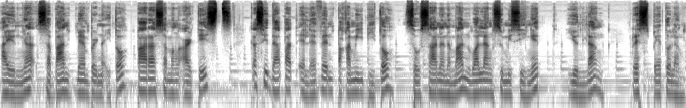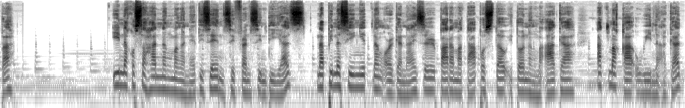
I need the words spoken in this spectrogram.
Ayon nga sa band member na ito para sa mga artists kasi dapat 11 pa kami dito. So sana naman walang sumisingit. Yun lang, respeto lang pa. Inakusahan ng mga netizen si Francine Diaz na pinasingit ng organizer para matapos daw ito ng maaga at makauwi na agad.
